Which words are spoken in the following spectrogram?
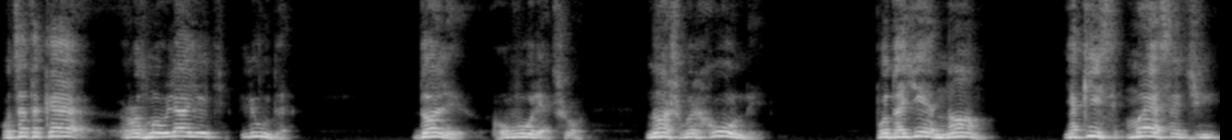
Оце таке розмовляють люди. Далі говорять, що наш Верховний подає нам якісь меседжі,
